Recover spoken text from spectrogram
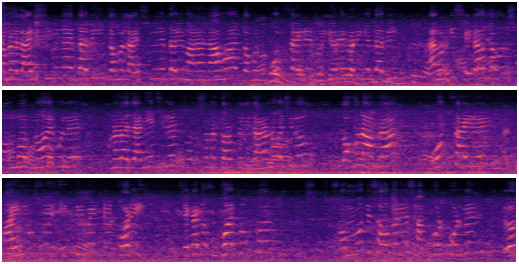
আমরা লাইভ স্ট্রিমিং এর দাবি যখন লাইভ স্ট্রিমিং এর দাবি মানা না হয় তখন বোথ সাইডের ভিডিও রেকর্ডিং এর দাবি এমনকি সেটাও যখন সম্ভব নয় বলে ওনারা জানিয়েছিলেন প্রশাসনের তরফ থেকে জানানো হয়েছিল তখন আমরা বোথ সাইডের মাইনিউটসের এগ্রিমেন্টের পরেই সেখানে উভয় পক্ষ সম্মতি সহকারে স্বাক্ষর করবেন। এবং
